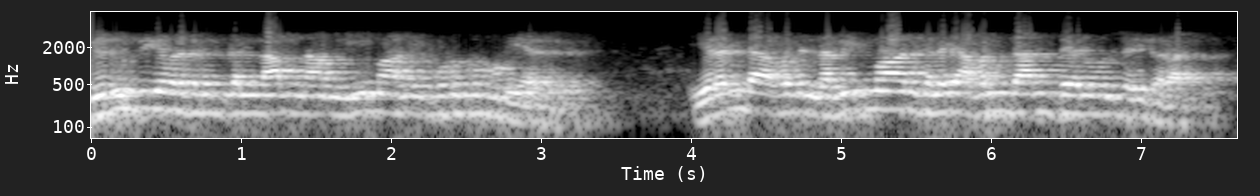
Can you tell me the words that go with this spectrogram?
விரும்பியவர்களுக்கெல்லாம் நாம் ஈமானை கொடுக்க முடியாது. இரண்டாவது நபிமான்களை அவன்தான் தேர்வு செய்கிறார்.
